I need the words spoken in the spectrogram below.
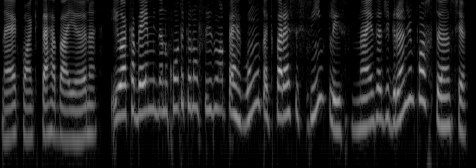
né, com a guitarra baiana. E eu acabei me dando conta que eu não fiz uma pergunta que parece simples, mas é de grande importância.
